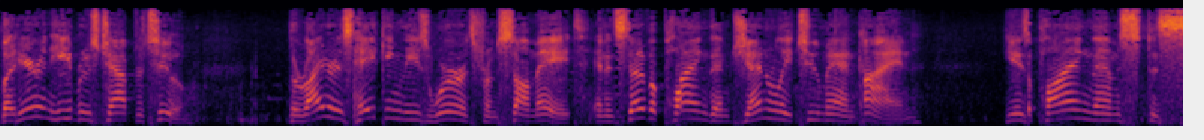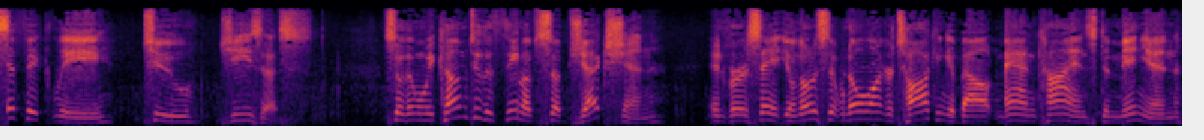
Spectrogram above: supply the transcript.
But here in Hebrews chapter 2, the writer is taking these words from Psalm 8 and instead of applying them generally to mankind, he is applying them specifically to Jesus. So that when we come to the theme of subjection, in verse 8, you'll notice that we're no longer talking about mankind's dominion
